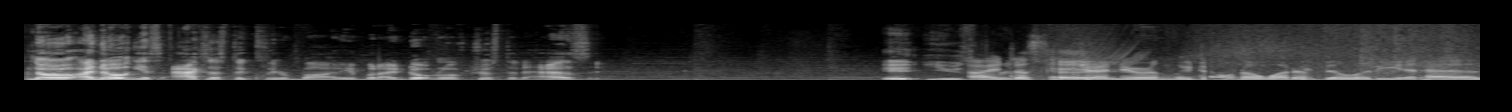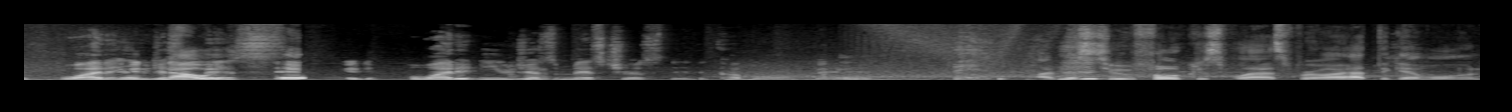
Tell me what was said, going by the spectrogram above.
No, I know it gets access to clear body, but I don't know if Tristin has it. It used I just protect, genuinely don't know what ability it has. Why didn't you and just now miss? it's. Why didn't you just miss, Tristin? Come on, man. I missed two focus blasts, bro. I had to get one.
